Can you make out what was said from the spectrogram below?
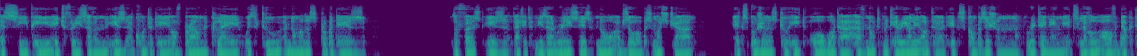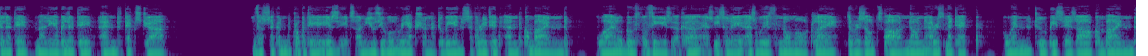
SCP-837 is a quantity of brown clay with two anomalous properties. The first is that it neither releases nor absorbs moisture. Exposures to heat or water have not materially altered its composition, retaining its level of ductility, malleability, and texture. The second property is its unusual reaction to being separated and combined. While both of these occur as easily as with normal clay, the results are non-arithmetic. When two pieces are combined,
